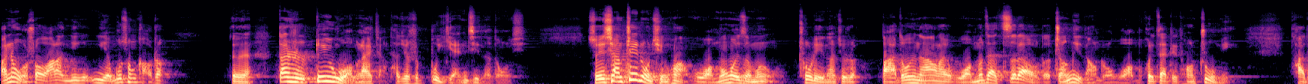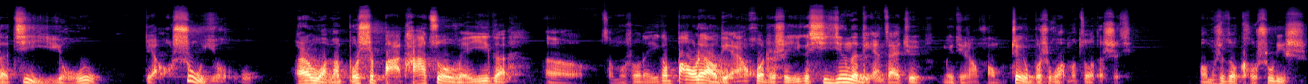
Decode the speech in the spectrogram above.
反正我说完了，你你也无从考证，对不对？但是对于我们来讲，它就是不严谨的东西。所以像这种情况，我们会怎么处理呢？就是把东西拿上来，我们在资料的整理当中，我们会在这地方注明他的记忆有误。表述有误，而我们不是把它作为一个呃怎么说呢一个爆料点或者是一个吸睛的点在去媒体上放，这个不是我们做的事情，我们是做口述历史，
